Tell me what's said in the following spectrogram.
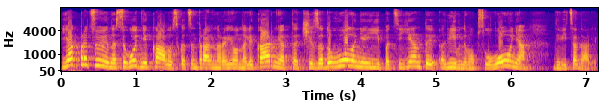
Як працює на сьогодні Калузька центральна районна лікарня та чи задоволені її пацієнти рівнем обслуговування? Дивіться далі.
